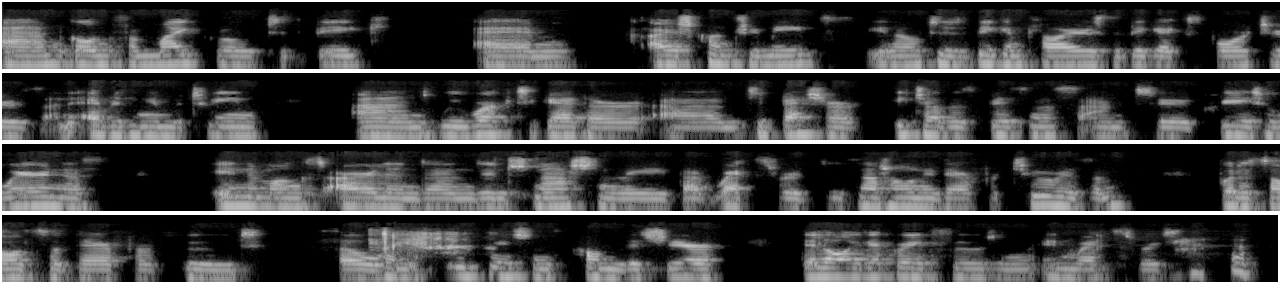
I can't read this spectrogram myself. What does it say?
um, going from micro to the big um, Irish country meats, you know, to the big employers, the big exporters, and everything in between. And we work together um, to better each other's business and to create awareness in amongst Ireland and internationally that Wexford is not only there for tourism, but it's also there for food. So when the food patients come this year, they'll all get great food in, in Wexford.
